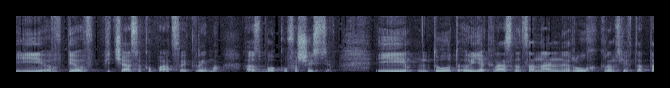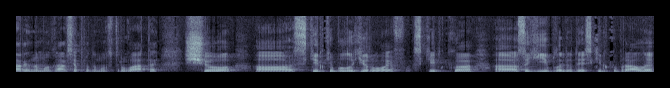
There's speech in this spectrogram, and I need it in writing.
і під час окупації Крима е, з боку фашистів. І тут якраз національний рух кримських татар і намагався продемонструвати, що е, скільки було героїв, скільки е, загибло людей, скільки брали е,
